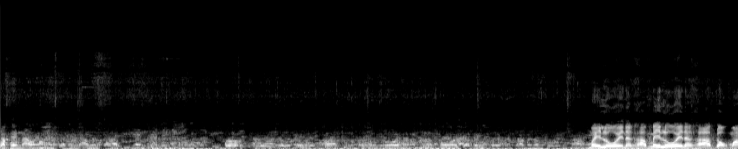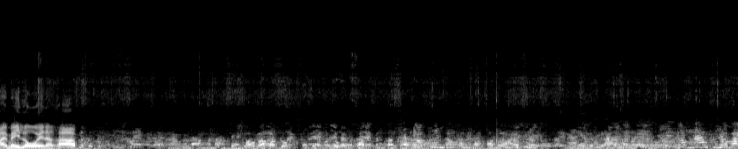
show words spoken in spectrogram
จับแพงน้ำไว้ไหมจับแพงน้ำไว้ครับจับ ไว้เลยครับไม่ต้องโรยนะครับไม่ต้องโรยจับได้เฉยนะครับไม่ต้องโรยนะครับไม่โรยนะครับ ไม่โรยนะครับ ดอกไม้ไม่โรยนะครับน้ำข้างหลังข้างหลังแทรกเขาแบบเขาลุกเขาแทรกเขาลุกนะครับเขาแทรกยกขึ้นเขาเขาเขาหมายหน้ายกน้ำยกน้ำขึ้นเอาไว้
